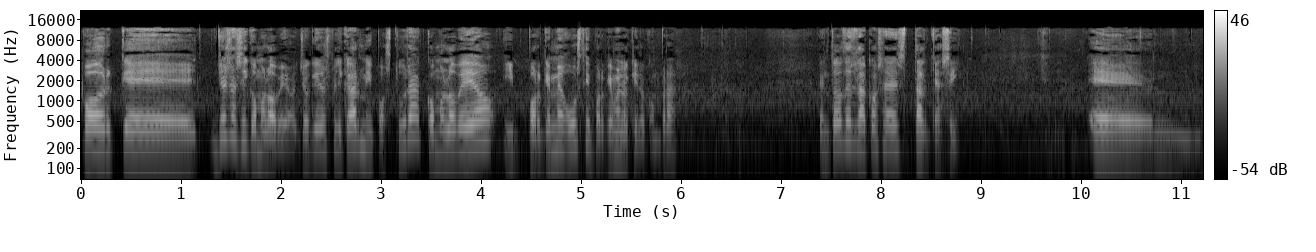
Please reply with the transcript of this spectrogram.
porque yo es así como lo veo. Yo quiero explicar mi postura, cómo lo veo y por qué me gusta y por qué me lo quiero comprar. Entonces la cosa es tal que así. En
